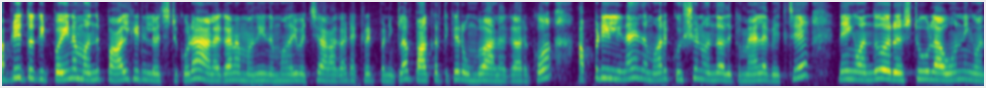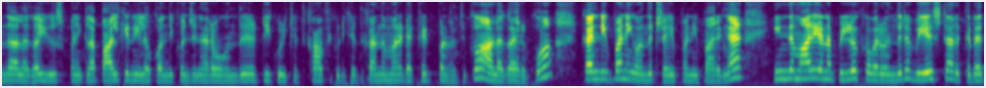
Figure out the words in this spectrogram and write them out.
அப்படியே தூக்கிட்டு போய் நம்ம வந்து பால்கனியில் வச்சுட்டு கூட அழகாக நம்ம வந்து இந்த மாதிரி வச்சு அழகாக டெக்கரேட் பண்ணிக்கலாம். பார்க்குறதுக்கே ரொம்ப அழகாக இருக்கும். அப்படி இல்லைன்னா இந்த மாதிரி குஷன் வந்து அதுக்கு மேலே வச்சு நீங்கள் வந்து ஒரு ஸ்டூலாகவும் நீங்கள் வந்து அழகாக யூஸ் பண்ணிக்கலாம். பால்கனியில் உட்காந்து கொஞ்சம் நேரம் வந்து டீ குடிக்கிறதுக்கு காஃபி குடிக்கிறதுக்கு அந்த மாதிரி டெக்கரேட் பண்ணுறதுக்கும் அழகாக இருக்கும். கண்டிப்பாக நீங்கள் வந்து ட்ரை பண்ணி பாருங்கள் இந்த மாதிரியான பில்லோ கவர் வந்துட்டு வேஸ்ட்டாக இருக்கிற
